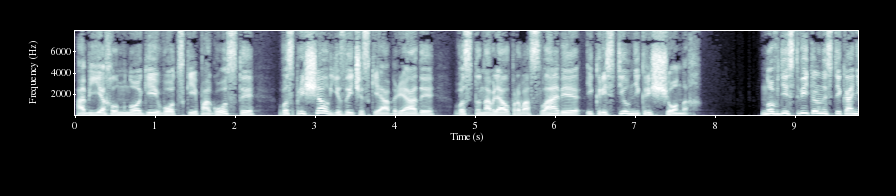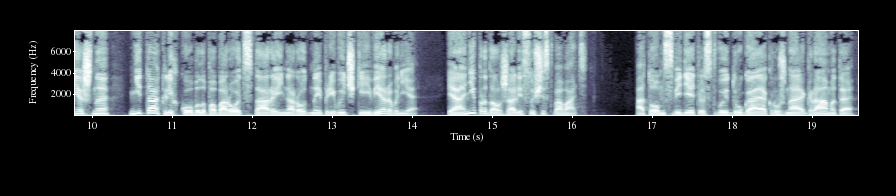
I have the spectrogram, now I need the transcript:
объехал многие водские погосты, воспрещал языческие обряды, восстановлял православие и крестил некрещенных. Но в действительности, конечно, не так легко было побороть старые народные привычки и верования, и они продолжали существовать. О том свидетельствует другая окружная грамота,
